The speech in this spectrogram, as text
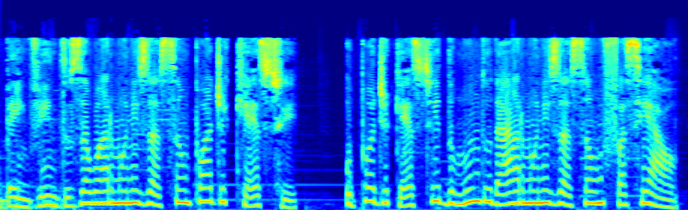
Bem-vindos ao Harmonização Podcast, o podcast do mundo da harmonização facial.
